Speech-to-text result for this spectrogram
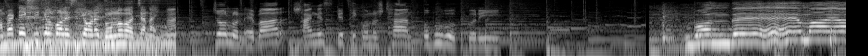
আমরা টেকনিক্যাল কলেজকে অনেক ধন্যবাদ জানাই। চলুন এবার সাংস্কৃতিক অনুষ্ঠান উপভোগ করি। বন্দে মায়া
